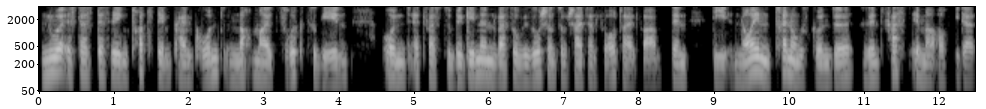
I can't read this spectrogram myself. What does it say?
Nur ist das deswegen trotzdem kein Grund, nochmal zurückzugehen und etwas zu beginnen, was sowieso schon zum Scheitern verurteilt war. Denn die neuen Trennungsgründe sind fast immer auch wieder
